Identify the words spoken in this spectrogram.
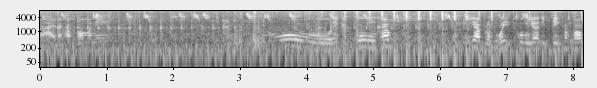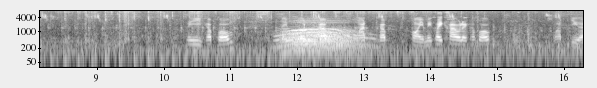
ได้แล้วครับผมวันนี้ โอ้นี่ก็กุ้งครับเทียบเลยโอ้ยกุ้งเยอะจริงๆครับผมนี่ครับผมได้ผลครับมัดครับหอยไม่ค่อยเข้าเลยครับผมมัดเหยื่อ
